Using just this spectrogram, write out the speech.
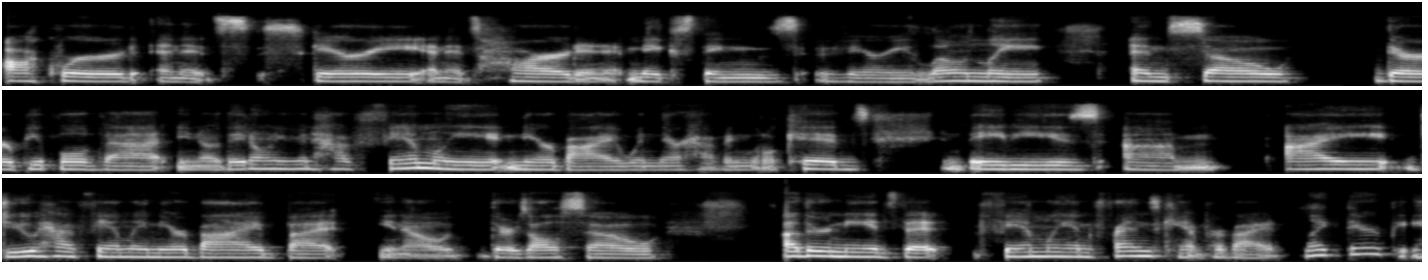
awkward and it's scary and it's hard and it makes things very lonely. And so there are people that you know they don't even have family nearby when they're having little kids and babies. Um, i do have family nearby but you know there's also other needs that family and friends can't provide, like therapy.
